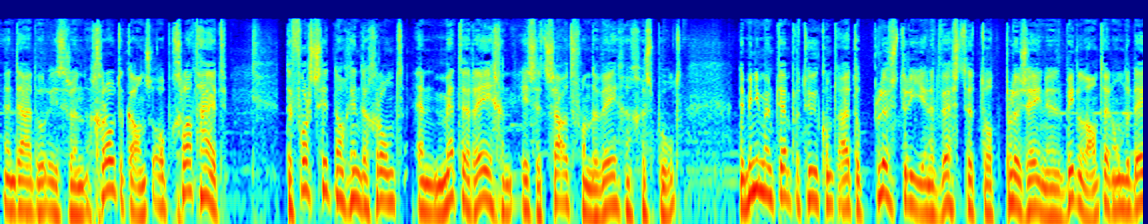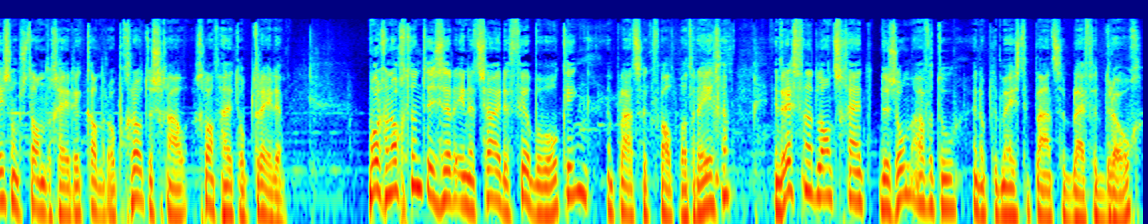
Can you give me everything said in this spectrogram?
en daardoor is er een grote kans op gladheid. De vorst zit nog in de grond en met de regen is het zout van de wegen gespoeld. De minimumtemperatuur komt uit op plus 3 in het westen tot plus 1 in het binnenland... en onder deze omstandigheden kan er op grote schaal gladheid optreden. Morgenochtend is er in het zuiden veel bewolking en plaatselijk valt wat regen. In de rest van het land schijnt de zon af en toe en op de meeste plaatsen blijft het droog.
